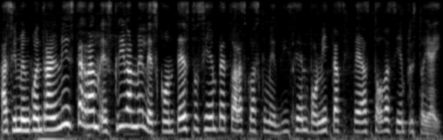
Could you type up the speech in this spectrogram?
Así me encuentran en Instagram, escríbanme, les contesto siempre todas las cosas que me dicen, bonitas, feas, todas, siempre estoy ahí.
